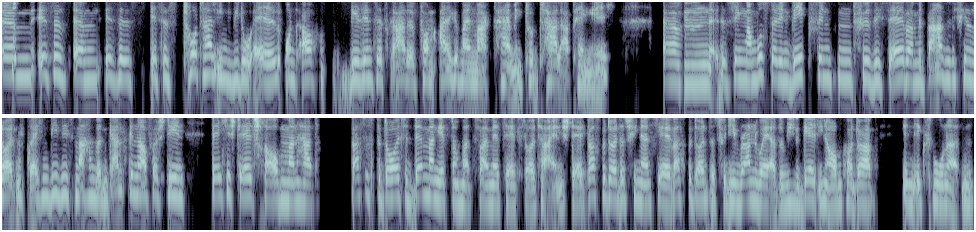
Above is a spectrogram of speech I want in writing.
ähm, ist, es, ähm, ist, es, ist es total individuell und auch, wir sehen es jetzt gerade vom allgemeinen Markttiming total abhängig. Ähm, deswegen, man muss da den Weg finden für sich selber, mit wahnsinnig vielen Leuten sprechen, wie sie es machen würden, ganz genau verstehen, welche Stellschrauben man hat, was es bedeutet, wenn man jetzt nochmal zwei mehr Sales-Leute einstellt, was bedeutet das finanziell, was bedeutet das für die Runway, also wie viel Geld ich noch auf dem Konto habe in x Monaten.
